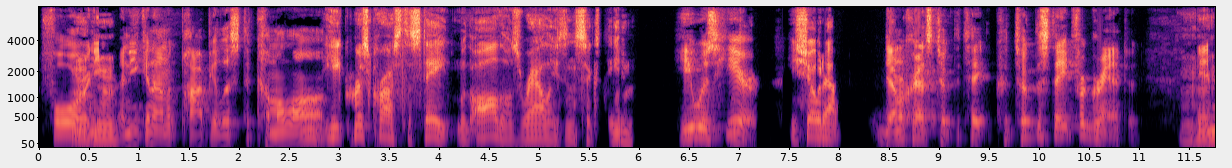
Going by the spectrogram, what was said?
for mm-hmm. an, an, economic populace to come along. He crisscrossed the state with all those rallies in 16. He was here. He showed up. Democrats took the take, took the state for granted. Mm-hmm. And,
